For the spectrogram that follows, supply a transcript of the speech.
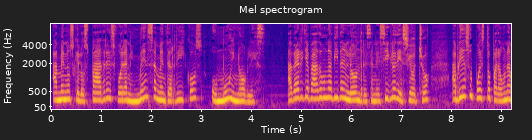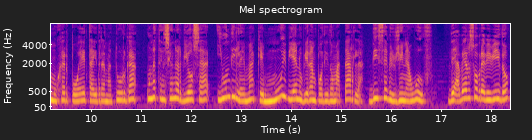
a menos que los padres fueran inmensamente ricos o muy nobles. Haber llevado una vida en Londres en el siglo XVIII habría supuesto para una mujer poeta y dramaturga una tensión nerviosa y un dilema que muy bien hubieran podido matarla, dice Virginia Woolf. De haber sobrevivido,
